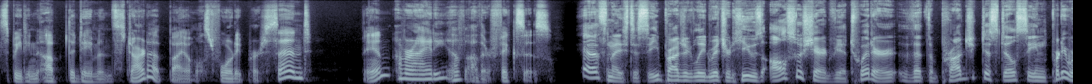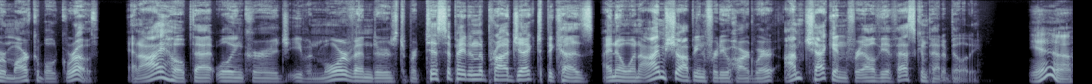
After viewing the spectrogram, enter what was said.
speeding up the daemon startup by almost 40%, and a variety of other fixes. Yeah, that's nice to see. Project lead Richard Hughes also shared via Twitter that the project is still seeing pretty remarkable growth. And I hope that will encourage even more vendors to participate in the project because I know when I'm shopping for new hardware, I'm checking for LVFS compatibility. Yeah,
